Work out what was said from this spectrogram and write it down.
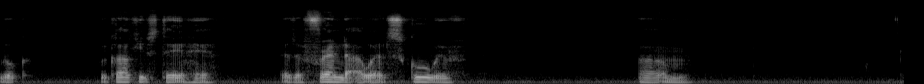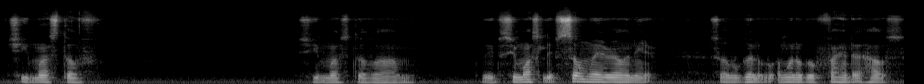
look, we can't keep staying here. There's a friend that I went to school with um, she must have she must have um lived she must live somewhere around here so we're gonna i'm gonna go find her house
